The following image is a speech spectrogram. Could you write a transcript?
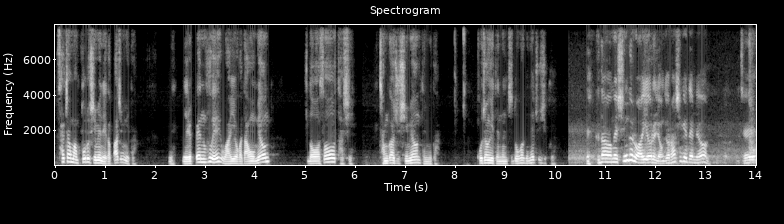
살짝만 풀으시면 얘가 빠집니다. 네, 얘를 뺀 후에 와이어가 나오면 넣어서 다시 잠가 주시면 됩니다. 고정이 됐는지도 확인해 주시고요. 네, 그 다음에 싱글 와이어를 연결하시게 되면 이제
